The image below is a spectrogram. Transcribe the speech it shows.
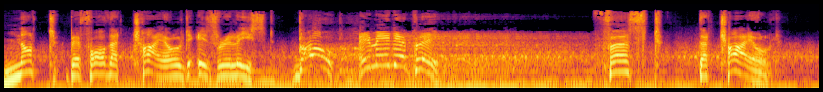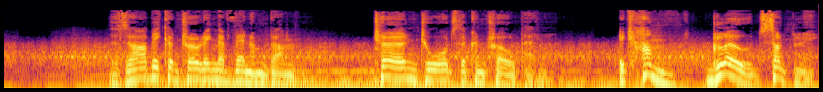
Not before the child is released. Go! Immediately! First, the child. The Zarbi controlling the venom gun turned towards the control panel. It hummed, glowed suddenly.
